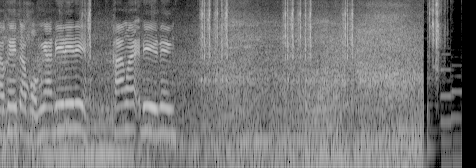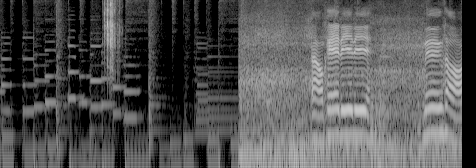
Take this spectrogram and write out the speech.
โอเคจับผมไงดีดีดีค้างไว้ดีหนึ่ง โอเคดีดีหนึ่งสอง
